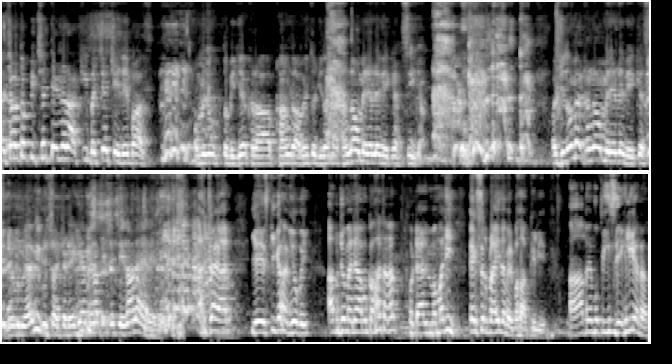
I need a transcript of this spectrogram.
अच्छा, तो तो खराब खंग आवे तो जो मैं खंगा मेरे लिए वेख जा। और जो मैं खंगा मेरे लिए वेख के हँसी जा। मैं भी गुस्सा चढ़े गया मेरा पिछले चेहरा लै रहे अच्छा यार ये इसकी कहानी हो गई। अब जो मैंने आपको कहा था ना होटल में मम्मा जी एक सरप्राइज़ है मेरे पास आपके लिए। आपने वो पीस देख लिया ना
